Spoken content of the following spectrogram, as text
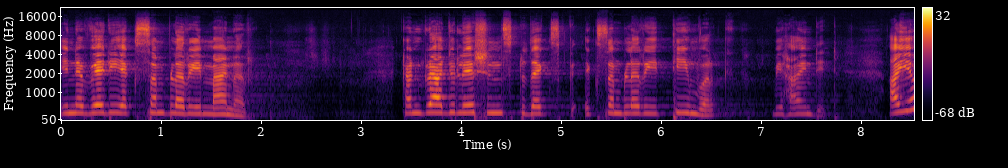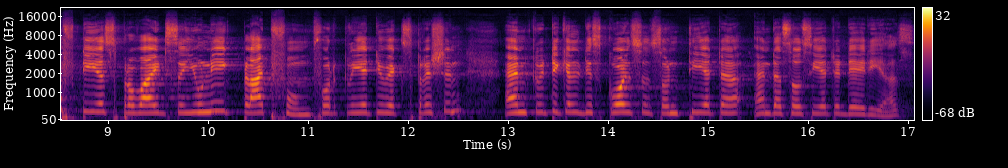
in a very exemplary manner. Congratulations to the ex- exemplary teamwork behind it. IFTS provides a unique platform for creative expression and critical discourses on theatre and associated areas.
